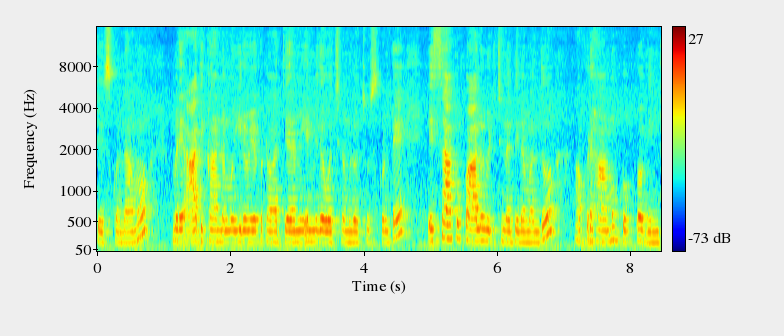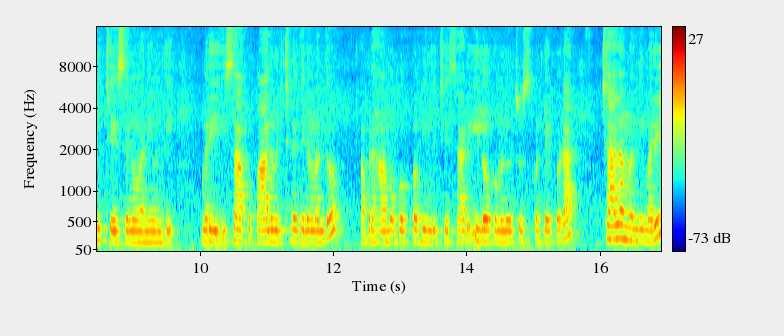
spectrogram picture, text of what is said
చేసుకున్నాము. మరి ఆది కాండము ఇరవై ఒకటో అధ్యాయం ఎనిమిదో వచనంలో చూసుకుంటే ఇసాకు పాలు విడిచిన దినమందు అబ్రహాము గొప్ప విందు చేసెను అని ఉంది. మరి ఇసాకు పాలు విడిచిన దినమందు అబ్రహాము గొప్ప విందు చేశాడు. ఈ లోకంలో చూసుకుంటే కూడా చాలామంది మరి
